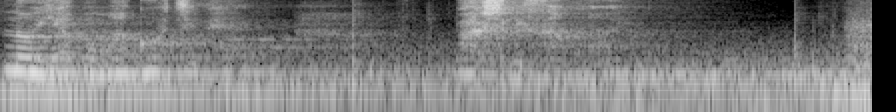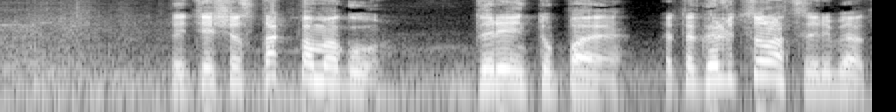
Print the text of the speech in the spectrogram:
Но я помогу тебе. Пошли со мной. Я тебе сейчас так помогу, дрянь тупая. Это галлюцинация, ребят.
